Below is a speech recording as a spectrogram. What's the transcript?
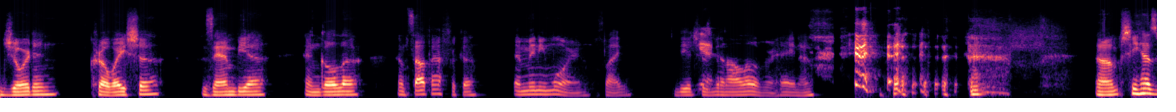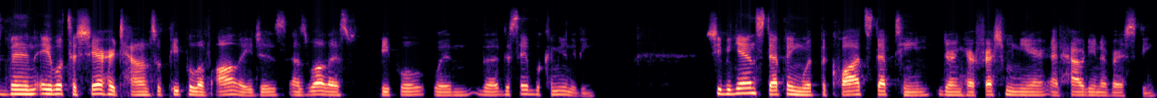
Jordan, Croatia, Zambia, Angola, and South Africa, and many more. It's like Beatrice yeah. has been all over. Hey, now. um, she has been able to share her talents with people of all ages, as well as people in the disabled community. She began stepping with the Quad Step team during her freshman year at Howard University.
